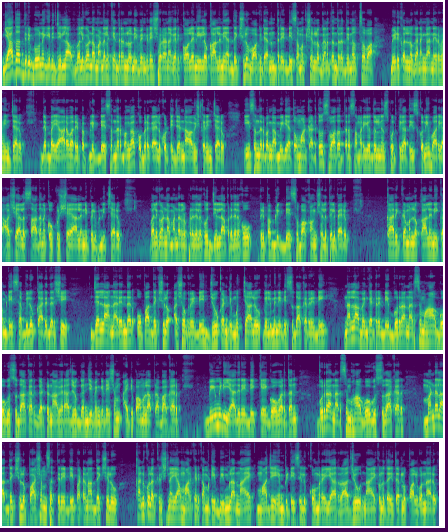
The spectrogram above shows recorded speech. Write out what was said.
యాదాద్రి భువనగిరి జిల్లా వలిగొండ మండల కేంద్రంలోని వెంకటేశ్వర నగర్ కాలనీలో కాలనీ అధ్యక్షులు వాకిటి అనంతరెడ్డి సమక్షంలో గణతంత్ర దినోత్సవ వేడుకలను ఘనంగా నిర్వహించారు. డెబ్బై ఆరవ రిపబ్లిక్ డే సందర్భంగా కొబ్బరికాయలు కొట్టి జెండా ఆవిష్కరించారు. ఈ సందర్భంగా మీడియాతో మాట్లాడుతూ స్వాతంత్ర సమరయోధులను స్ఫూర్తిగా తీసుకొని వారి ఆశయాల సాధనకు కృషి చేయాలని పిలుపునిచ్చారు. వలిగొండ మండల ప్రజలకు జిల్లా ప్రజలకు రిపబ్లిక్ డే శుభాకాంక్షలు తెలిపారు. కార్యక్రమంలో కాలనీ కమిటీ సభ్యులు కార్యదర్శి జల్లా నరేందర్ ఉపాధ్యక్షులు అశోక్ రెడ్డి జూకంటి ముత్యాలు వెలిమినేటి సుధాకర్ రెడ్డి నల్లా వెంకటరెడ్డి బుర్రా నరసింహ గోగు సుధాకర్ గట్టు నాగరాజు గంజి వెంకటేశం ఐటిపాముల ప్రభాకర్ భీమిడి యాదిరెడ్డి కె. గోవర్ధన్ బుర్రా నరసింహ గోగు సుధాకర్ మండల అధ్యక్షులు పాషం సత్తిరెడ్డి పట్టణాధ్యక్షులు కనుకుల కృష్ణయ్య మార్కెట్ కమిటీ భీమ్లా నాయక్ మాజీ ఎంపీటీసీలు కొమరయ్య రాజు నాయకులు తదితరులు పాల్గొన్నారు.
